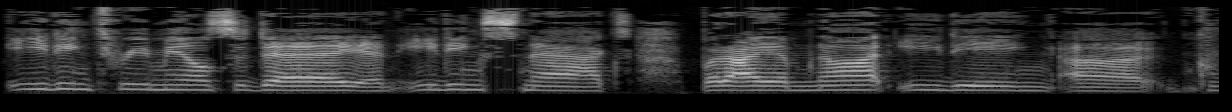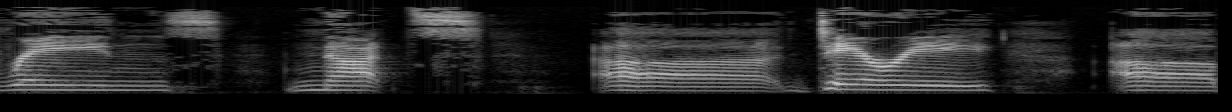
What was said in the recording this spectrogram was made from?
eating three meals a day and eating snacks, but I am not eating uh, grains, nuts, uh, dairy, uh,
